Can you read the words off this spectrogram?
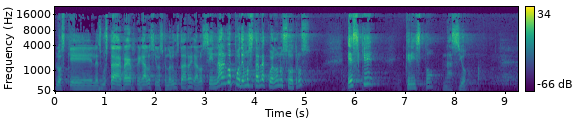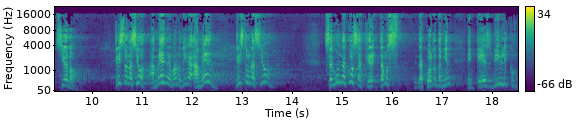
los que les gusta dar regalos y los que no les gusta dar regalos, si en algo podemos estar de acuerdo nosotros, es que Cristo nació. ¿Sí o no? Cristo nació. Amén, hermano, diga amén. Cristo nació. Segunda cosa, que estamos de acuerdo también en que es bíblico.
